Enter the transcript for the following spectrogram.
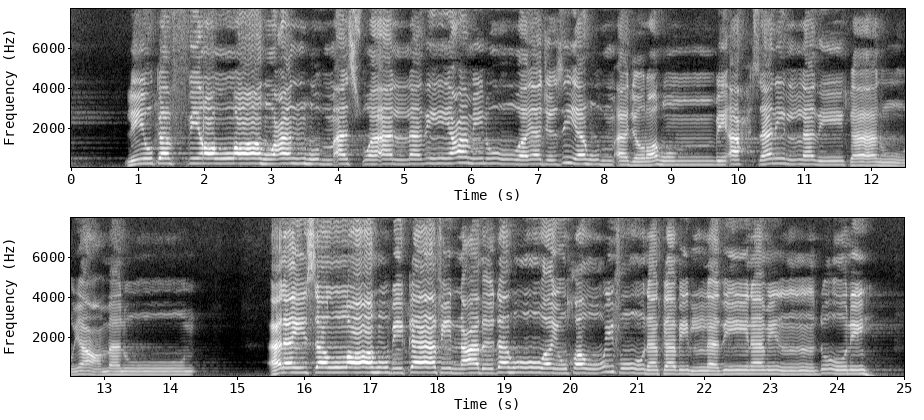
ليكفر الله عنهم أسوأ الذي عملوا ويجزيهم أجرهم بأحسن الذي كانوا يعملون. أليس الله بكاف عبده ويخوفونك بالذين من دونه؟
